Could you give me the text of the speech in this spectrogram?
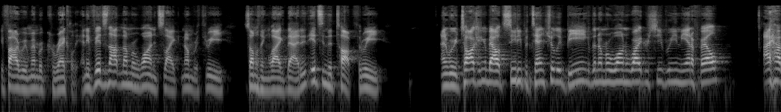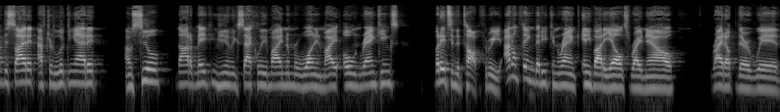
if I remember correctly. And if it's not number one, it's like number three, something like that. It, it's in the top three. And we're talking about CeeDee potentially being the number one wide receiver in the NFL. I have decided after looking at it, I'm still not making him exactly my number one in my own rankings, but it's in the top three. I don't think that you can rank anybody else right now right up there with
